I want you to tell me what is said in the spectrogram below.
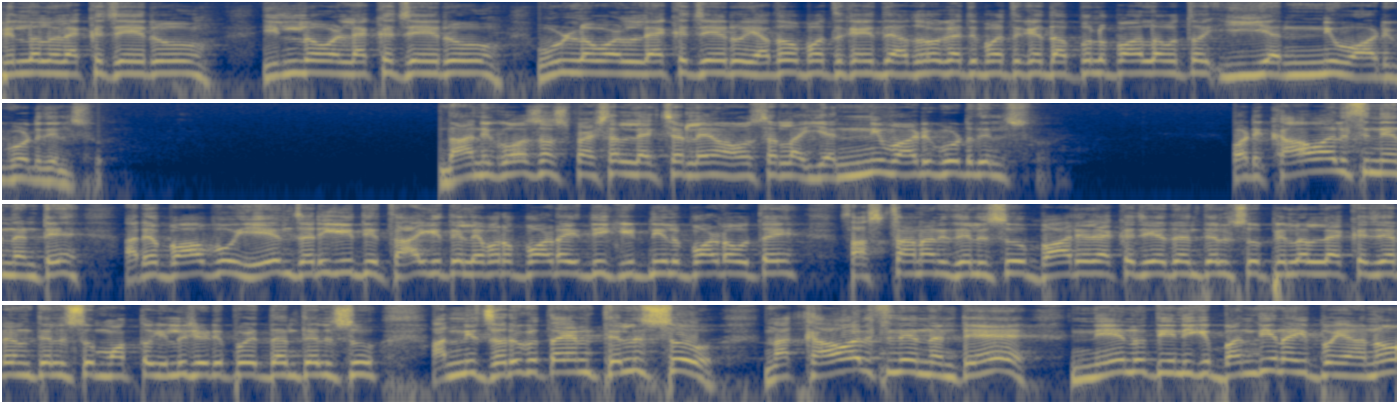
పిల్లలు లెక్క చేయరు ఇల్లు వాళ్ళు లెక్క చేయరు ఊళ్ళో వాళ్ళు లెక్క చేయరు ఏదో బతుకైతే అదో గది బతుకైతే అప్పులు పాలవుతావు ఇవన్నీ వాడికి కూడా తెలుసు. దానికోసం స్పెషల్ లెక్చర్లు ఏం అవసరం ఇవన్నీ వాడికి కూడా తెలుసు. వాడికి కావాల్సింది ఏంటంటే అరే బాబు ఏం జరిగింది తాగితే ఎవరు పాడైద్ది కిడ్నీలు పాడవుతాయి. సస్థానాన్ని తెలుసు భార్య లెక్క చేయదని తెలుసు పిల్లలు లెక్క చేయరని తెలుసు మొత్తం ఇల్లు చెడిపోయిద్దని తెలుసు అన్నీ జరుగుతాయని తెలుసు. నాకు కావాల్సింది ఏంటంటే నేను దీనికి బందీనైపోయాను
